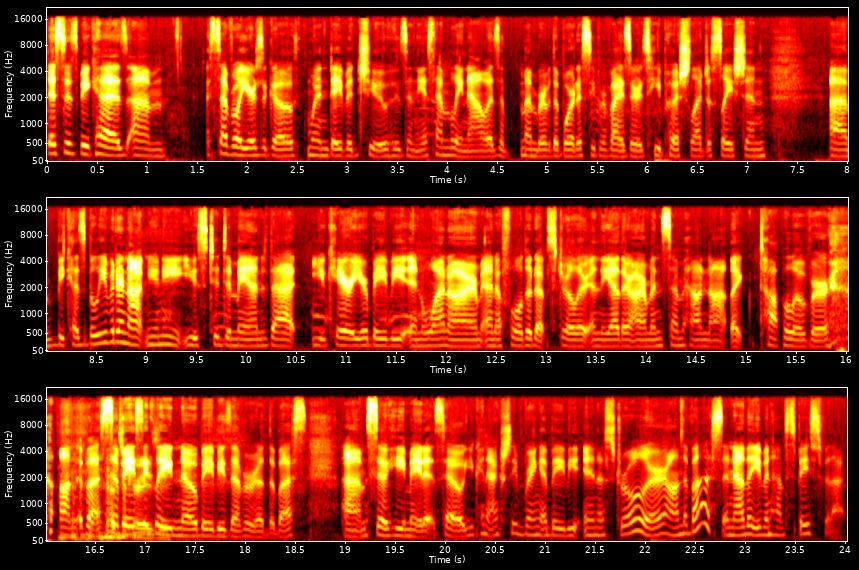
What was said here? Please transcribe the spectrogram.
This is because um, several years ago, when David Chiu, who's in the assembly now, is a member of the Board of Supervisors, he pushed legislation um, because, believe it or not, Muni used to demand that you carry your baby in one arm and a folded up stroller in the other arm and somehow not like topple over on the bus. so basically, crazy. no babies ever rode the bus. Um, so he made it so you can actually bring a baby in a stroller on the bus. And now they even have space for that.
